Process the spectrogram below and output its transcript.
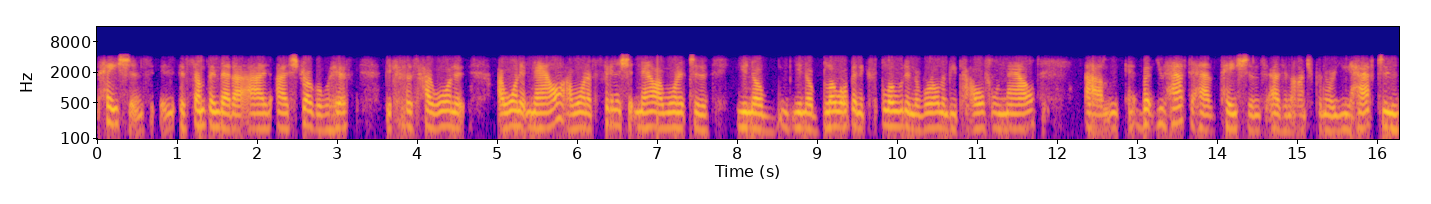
patience is something that I, I, struggle with because I want it I want it now. I want to finish it now. I want it to, you know, you know, blow up and explode in the world and be powerful now. Um, but you have to have patience as an entrepreneur. You have to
